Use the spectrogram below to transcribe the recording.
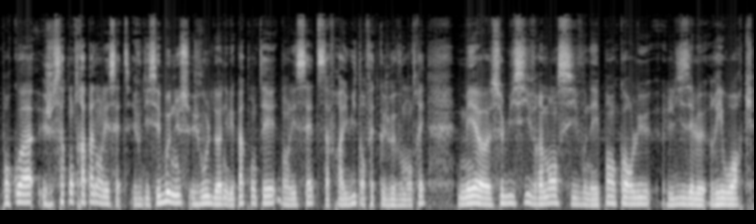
pourquoi je, ça comptera pas dans les 7 Je vous dis, c'est bonus, je vous le donne. Il n'est pas compté dans les 7, ça fera 8 en fait que je vais vous montrer. Mais euh, celui-ci, vraiment, si vous n'avez pas encore lu, lisez le Rework.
